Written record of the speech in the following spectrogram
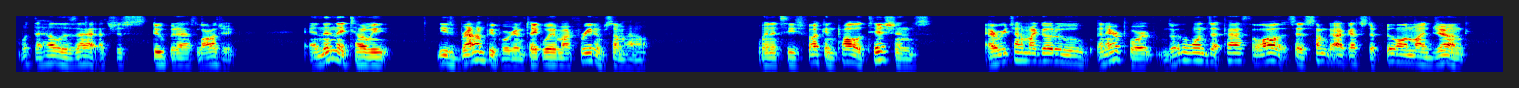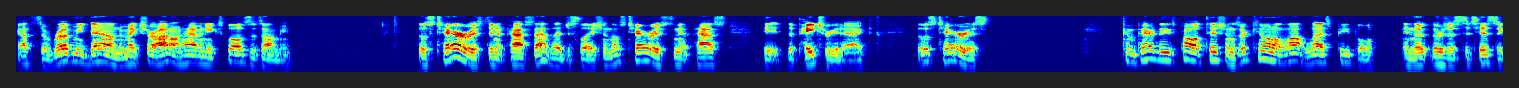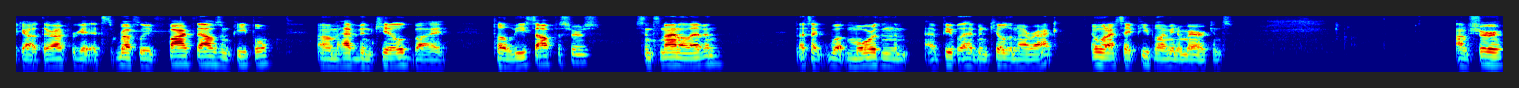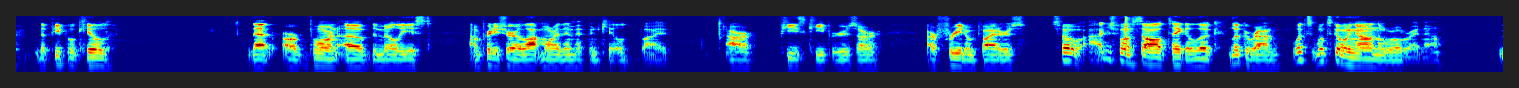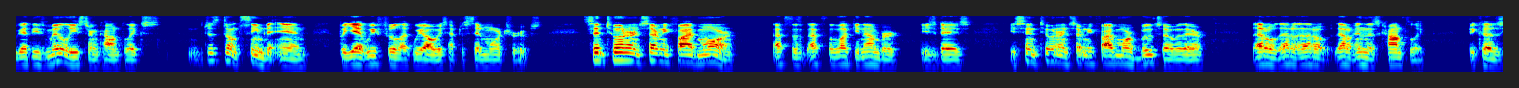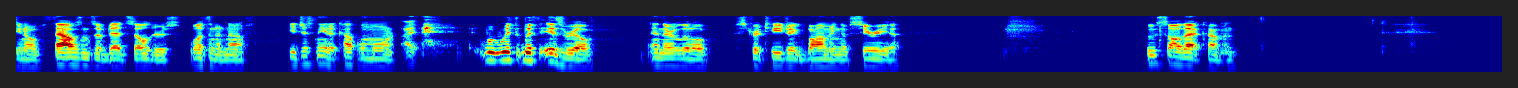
What the hell is that? That's just stupid ass logic. And then they tell me these brown people are going to take away my freedom somehow. When it's these fucking politicians. Every time I go to an airport, they're the ones that pass the law that says some guy got to fill on my junk, got to rub me down to make sure I don't have any explosives on me. Those terrorists didn't pass that legislation. Those terrorists didn't pass the, the Patriot Act. Those terrorists, compared to these politicians, they're killing a lot less people. And there, there's a statistic out there, I forget, it's roughly 5,000 people um, have been killed by police officers since 9 11. That's like, what, more than the uh, people that have been killed in Iraq? And when I say people, I mean Americans. I'm sure the people killed that are born of the Middle East, I'm pretty sure a lot more of them have been killed by our peacekeepers, our our freedom fighters. So I just want us to all take a look look around. What's what's going on in the world right now? We got these Middle Eastern conflicts just don't seem to end, but yet we feel like we always have to send more troops. Send 275 more. That's the that's the lucky number these days. You send 275 more boots over there. That'll that'll that'll that'll end this conflict because you know thousands of dead soldiers wasn't enough. You just need a couple more. I with with Israel and their little strategic bombing of Syria. Who saw that coming?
